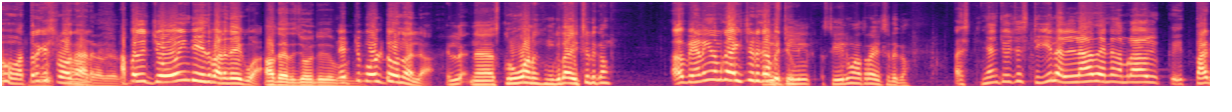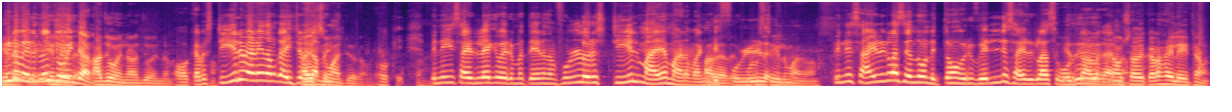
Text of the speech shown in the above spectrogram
ഓ അത്രയ്ക്ക് സ്ട്രോങ് ആണ്. അപ്പൊ ഇത് ജോയിന്റ് ചെയ്ത് പണിതേക്കുക അതെ അതെ ജോയിന്റ് നെറ്റ് ബോൾട്ട് ഒന്നും അല്ല. ഇല്ല സ്ക്രൂ ആണ്. നമുക്ക് ഇത് അയച്ചെടുക്കാം അത് വേണമെങ്കിൽ നമുക്ക് അയച്ചെടുക്കാൻ പറ്റും. സ്റ്റീൽ മാത്രം അയച്ചെടുക്കാം ഞാൻ ചോദിച്ച സ്റ്റീൽ അല്ലാതെ തന്നെ നമ്മൾ ആ തകിട് വരുന്ന ജോയിന്റ് ആണ്? ഓക്കെ അപ്പൊ സ്റ്റീൽ വേണമെങ്കിൽ നമുക്ക് അയച്ചെടുക്കാൻ അയച്ച് പറ്റും. ഓക്കെ പിന്നെ ഈ സൈഡിലേക്ക് വരുമ്പോഴത്തേനും ഫുൾ ഒരു സ്റ്റീൽ മയമാണ് വണ്ടി ഫുള്ള് പിന്നെ സൈഡ് ഗ്ലാസ് എന്തുകൊണ്ട് ഇത്ര ഒരു വലിയ സൈഡ് ഗ്ലാസ് കൊടുക്കാനുള്ള ഹൈലൈറ്റ് ആണ്.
